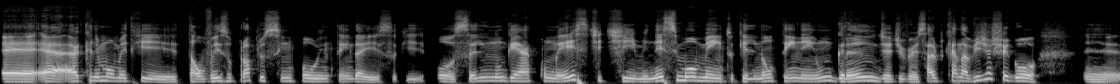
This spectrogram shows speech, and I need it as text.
é, é aquele momento que talvez o próprio Simple entenda isso, que, pô, se ele não ganhar com este time, nesse momento que ele não tem nenhum grande adversário, porque a Navi já chegou é,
